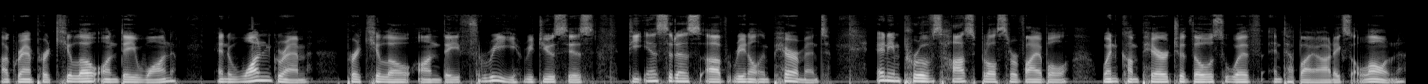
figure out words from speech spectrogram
uh, gram per kilo on day 1 and 1 gram per kilo on day 3 reduces the incidence of renal impairment and improves hospital survival when compared to those with antibiotics alone.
